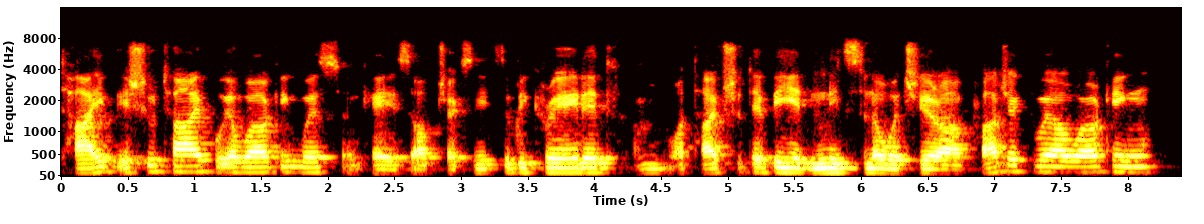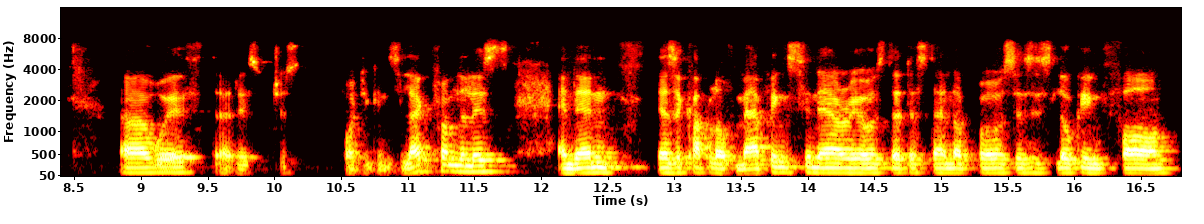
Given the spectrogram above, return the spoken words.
type, issue type we are working with. In case objects need to be created, um, what type should they be? It needs to know which JIRA project we are working uh, with. That is just what you can select from the list. And then there's a couple of mapping scenarios that the standard process is looking for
